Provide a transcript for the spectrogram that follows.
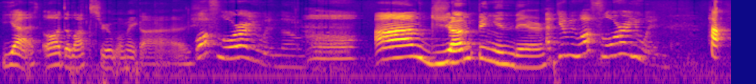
yes. Oh, deluxe room. Oh my gosh. What floor are you in though? I'm jumping in there. Uh, Jimmy, what floor are you in? Ha!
